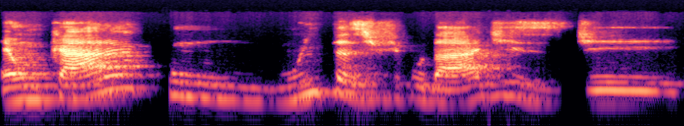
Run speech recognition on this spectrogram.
É um cara com muitas dificuldades de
